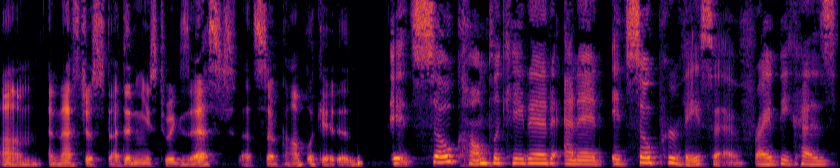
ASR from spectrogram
Um and that's just that didn't used to exist. That's so complicated. It's so complicated and it it's so pervasive right? Because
